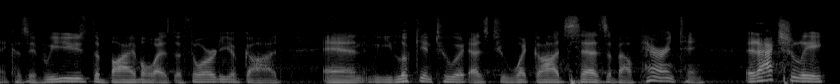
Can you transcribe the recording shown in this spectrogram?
Because if we use the Bible as the authority of God and we look into it as to what God says about parenting, it actually,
